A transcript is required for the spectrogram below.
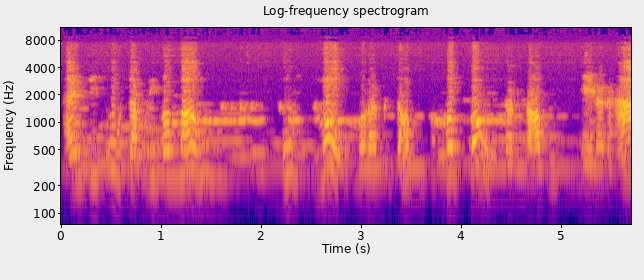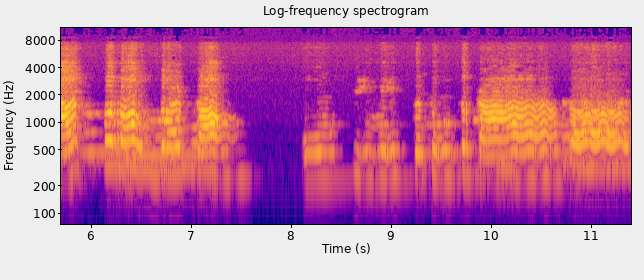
en die poes dat lieve man, hoe mogelijk dat gewone kat in een haas veranderen kan? Poesie miste toen de kater,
